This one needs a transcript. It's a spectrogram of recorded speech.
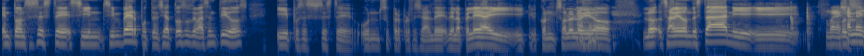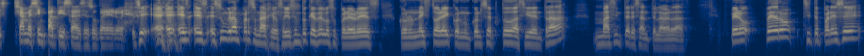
entonces, este, sin, sin ver, potencia todos sus demás sentidos y pues es este un súper profesional de, la pelea y, con solo el oído lo, sabe dónde están y... bueno, ya, pues me, ya, me, simpatiza ese superhéroe. Sí, e, e, es, es, es, un gran personaje, o sea, yo siento que es de los superhéroes con una historia y con un concepto así de entrada más interesante, la verdad. Pero, Pedro, si te parece,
